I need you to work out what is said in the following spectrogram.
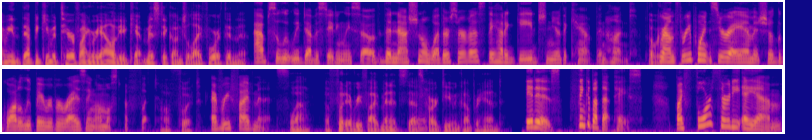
I mean, that became a terrifying reality at Camp Mystic on July 4th, didn't it? Absolutely devastatingly so. The National Weather Service, they had a gauge near the camp in Hunt. Oh, okay. Around 3.0 a.m., it showed the Guadalupe River rising almost a foot A foot. every five minutes. Wow. A foot every five minutes? That's Yeah. hard to even comprehend. It is. Think about that pace. By 4:30 a.m.,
